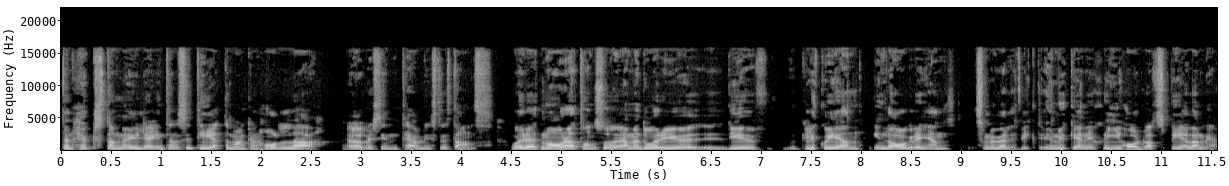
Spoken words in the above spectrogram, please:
den högsta möjliga intensiteten man kan hålla över sin tävlingsdistans. Och är det ett maraton så ja, men då är det ju, det är ju glykogeninlagringen som är väldigt viktig. Hur mycket energi har du att spela med?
